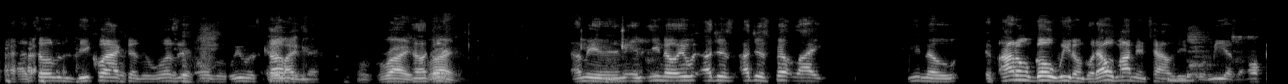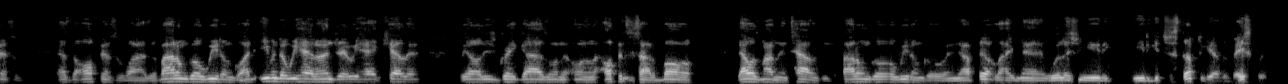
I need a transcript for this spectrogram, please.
I told him to be quiet because it wasn't over. We was coming. Like, right, right. I mean, and, and you know, it, I just, I just felt like, you know, if I don't go, we don't go. That was my mentality for me as an offensive, as the offensive wise. If I don't go, we don't go. I, even though we had Andre, we had Kellen, we had all these great guys on the on the offensive side of the ball. That was my mentality. If I don't go, we don't go. And I felt like, man, Willis, you need to you need to get your stuff together, basically.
